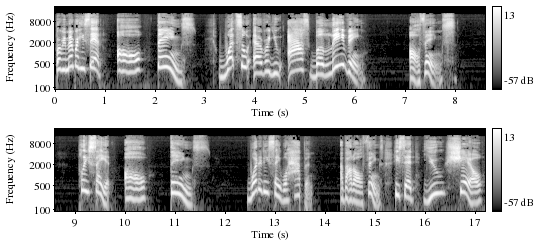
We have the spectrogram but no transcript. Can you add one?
But remember, he said, all things. Whatsoever you ask, believing all things. Please say it, all things. What did he say will happen about all things? He said, You shall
